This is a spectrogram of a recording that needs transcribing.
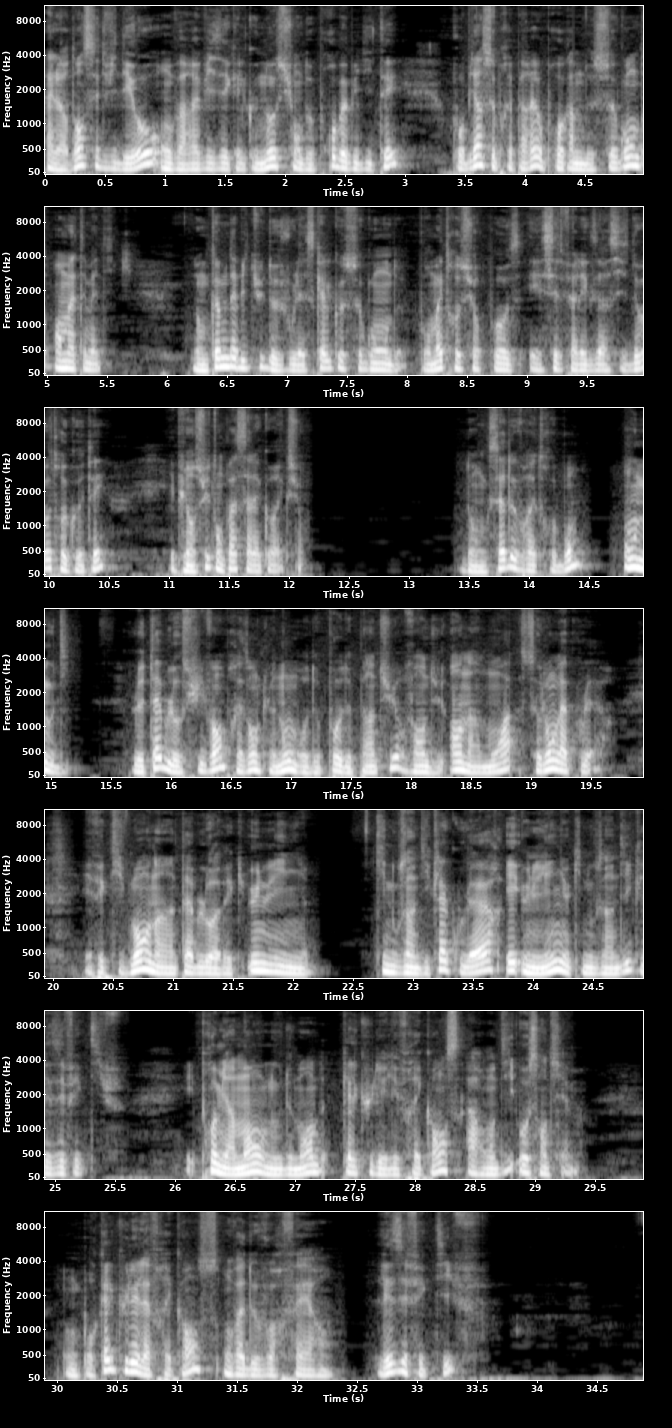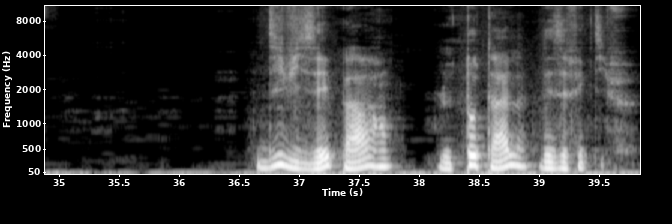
Alors dans cette vidéo, on va réviser quelques notions de probabilité pour bien se préparer au programme de seconde en mathématiques. Donc comme d'habitude, je vous laisse quelques secondes pour mettre sur pause et essayer de faire l'exercice de votre côté, et puis ensuite on passe à la correction. Donc ça devrait être bon, on nous dit. Le tableau suivant présente le nombre de pots de peinture vendus en un mois selon la couleur. Effectivement, on a un tableau avec une ligne qui nous indique la couleur et une ligne qui nous indique les effectifs. Et premièrement, on nous demande calculer les fréquences arrondies au centième. Donc pour calculer la fréquence, on va devoir faire les effectifs divisé par le total des effectifs.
